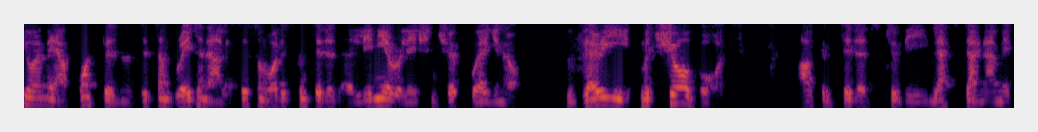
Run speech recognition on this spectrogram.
QMA, our quant business, did some great analysis on what is considered a linear relationship where, you know, very mature boards are considered to be less dynamic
